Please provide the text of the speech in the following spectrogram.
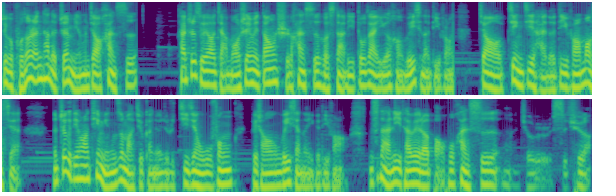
这个普通人他的真名叫汉斯，他之所以要假冒，是因为当时汉斯和斯坦利都在一个很危险的地方，叫禁忌海的地方冒险。那这个地方听名字嘛，就感觉就是寂静无风、非常危险的一个地方。斯坦利他为了保护汉斯，就是死去了。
